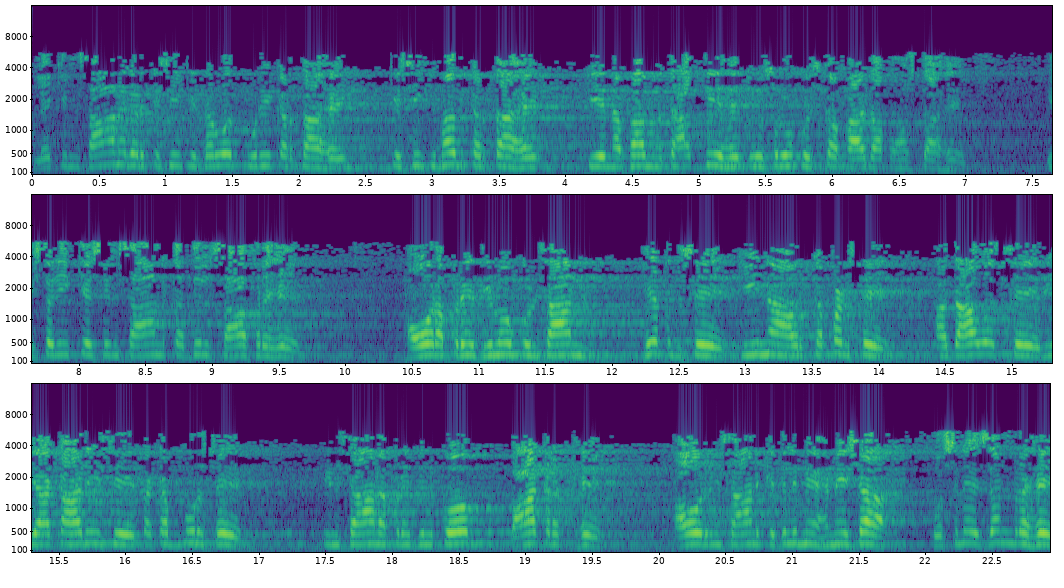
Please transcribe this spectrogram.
لیکن انسان اگر کسی کی ضرورت پوری کرتا ہے، کسی کی مدد کرتا ہے، یہ نفع متعدی ہے، دوسروں کو اس کا فائدہ پہنچتا ہے۔ اس طریقے سے انسان کا دل صاف رہے اور اپنے دلوں کو انسان حقد سے، کینا اور کپڑ سے، عداوت سے، ریاکاری سے، تکبر سے انسان اپنے دل کو پاک رکھے۔ اور انسان کے دل میں ہمیشہ اس نے زن رہے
